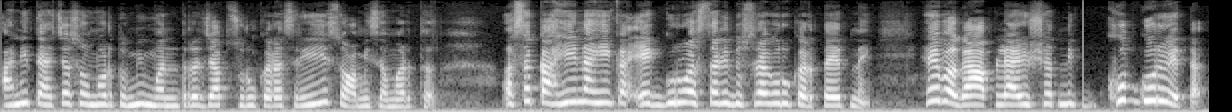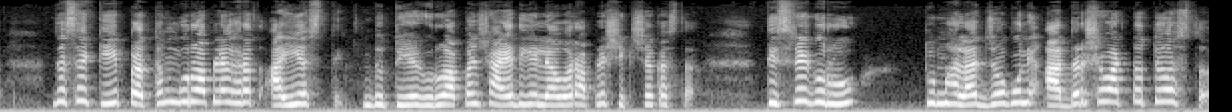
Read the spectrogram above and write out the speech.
आणि त्याच्यासमोर तुम्ही मंत्र जाप सुरू करा श्री स्वामी समर्थ. असं काही नाही का एक गुरु असताना दुसरा गुरु करता येत नाही. हे बघा आपल्या आयुष्यातनी खूप गुरु येतात. जसं की प्रथम गुरु आपल्या घरात आई असते. द्वितीय गुरु आपण शाळेत गेल्यावर आपले शिक्षक असतात. तिसरे गुरु तुम्हाला जो कोणी आदर्श वाटतो तो असतं.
